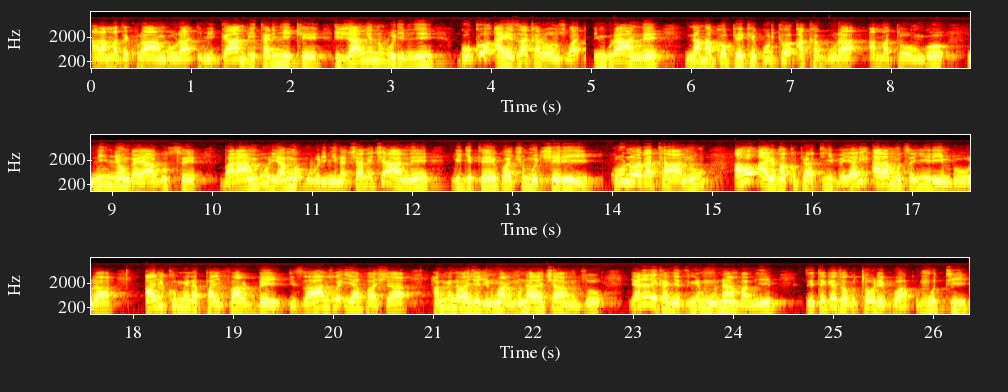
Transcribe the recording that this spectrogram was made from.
aramaze kurangura imigambi itari mike ijanye n'uburimyi guko aheza akaronswa ingurane n'amakopeke gutyo akagura amatongo n'imyonga yagutse baranguriramwo uburimyi na cane cane bw'igiterwa c'umuceri kuri uno wa gatanu aho ayo makoperative yari aramutse yirimbura ari kumwe na Paifal B izanzwe iyafasha hamwe n'abajeje intwaro mu ntara ya Cankuzo yarerekanye zimwe mu ntambamyi zitegerezwa gutorerwa umuti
